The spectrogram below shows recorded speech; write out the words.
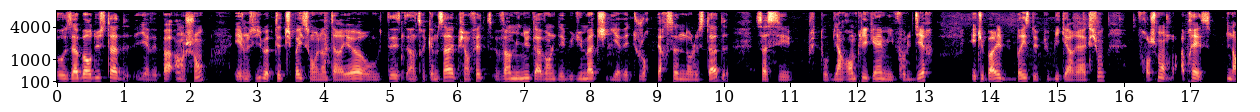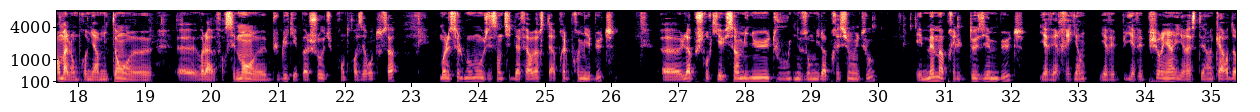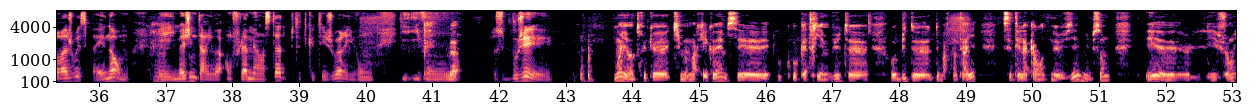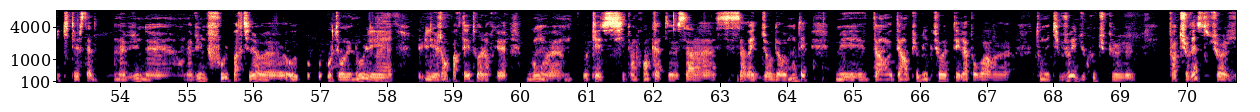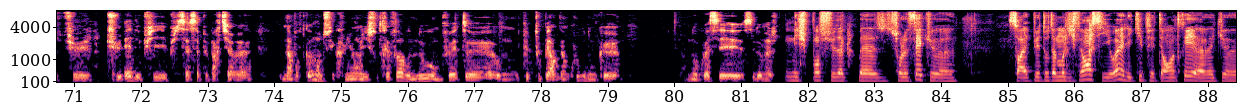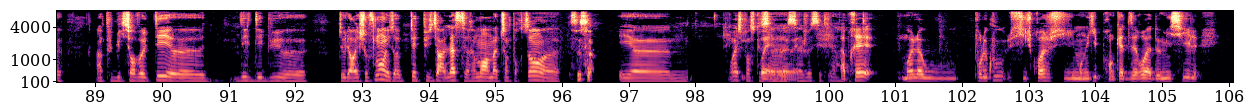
aux abords du stade, il n'y avait pas un chant. Et je me suis dit, bah, peut-être, je sais pas, ils sont à l'intérieur ou un truc comme ça. Et puis en fait, 20 minutes avant le début du match, il y avait toujours personne dans le stade. Ça, c'est plutôt bien rempli quand même, il faut le dire. Et tu parlais, Brice, de public à réaction. Franchement, après, normal, en première mi-temps, euh, voilà, forcément, public est pas chaud, tu prends 3-0, tout ça. Moi, le seul moment où j'ai senti de la ferveur, c'était après le premier but. Euh, là, je trouve qu'il y a eu 5 minutes où ils nous ont mis la pression et tout. Et même après le deuxième but, il y avait rien. Il y avait, il y avait plus rien. Il restait un quart d'heure à jouer. C'est pas énorme. Mm. Mais imagine, tu arrives à enflammer un stade. Peut-être que tes joueurs, ils vont, ils, vont bah. se bouger. Moi, il y a un truc euh, qui m'a marqué quand même, c'est au, quatrième but, euh, au but de, de Martin Terrier. C'était la 49e, il me semble et euh, les gens ils quittaient le stade. On a vu une, on a vu une foule partir autour de nous, les, les gens partaient et tout, alors que bon, ok, si t'en prends 4, ça, ça va être dur de remonter, mais t'es un, public, tu vois, t'es là pour voir ton équipe jouer, du coup tu peux, enfin tu restes, tu vois, tu, tu aides et puis, puis ça, ça peut partir n'importe comment. Tu sais que Lyon ils sont très forts, nous on peut être, on peut tout perdre d'un coup, donc donc ouais, c'est dommage. Mais je pense bah, sur le fait que euh, ça aurait pu être totalement différent si ouais, l'équipe s'était rentrée avec euh, un public survolté euh, dès le début de leur échauffement, ils auraient peut-être pu se dire là c'est vraiment un match important. euh, C'est ça. et euh, ouais, je pense que Ouais, ça, ouais, ouais. ça joue, c'est clair. Après, moi là où, pour le coup, si je crois, si mon équipe prend 4-0 à domicile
